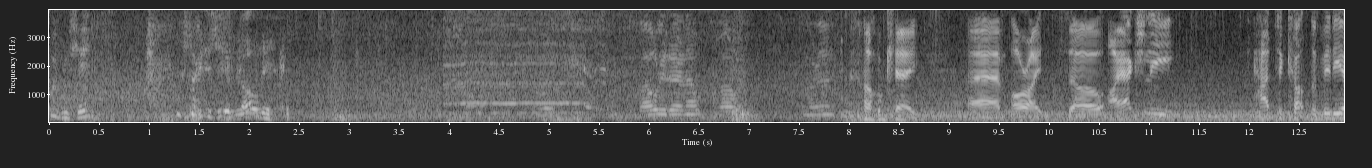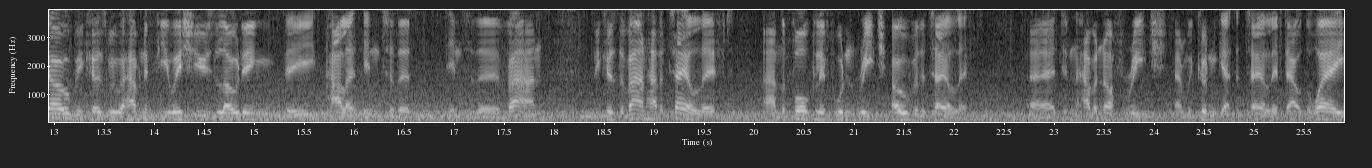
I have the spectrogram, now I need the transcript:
Good machine. Sorry to see. Slowly there now, slowly. Okay. Um, all right. So I actually had to cut the video because we were having a few issues loading the pallet into the into the van because the van had a tail lift and the forklift wouldn't reach over the tail lift. Uh, it didn't have enough reach and we couldn't get the tail lift out the way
